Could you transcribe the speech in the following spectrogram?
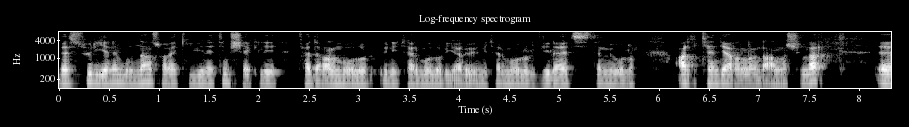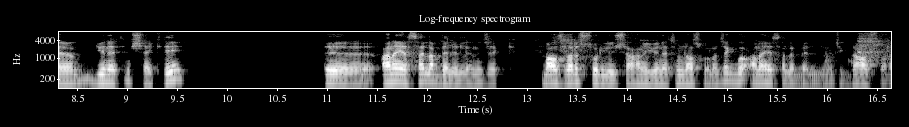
ve Suriye'nin bundan sonraki yönetim şekli federal mı olur, üniter mi olur, yarı üniter mi olur, vilayet sistemi mi olur artık kendi aralarında anlaşırlar. E, yönetim şekli e, anayasayla belirlenecek. Bazıları soruyor işte hani yönetim nasıl olacak? Bu anayasayla belirlenecek daha sonra.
